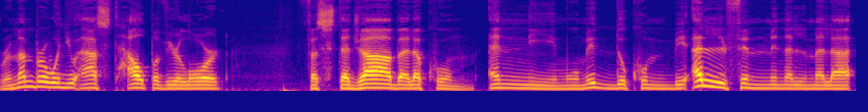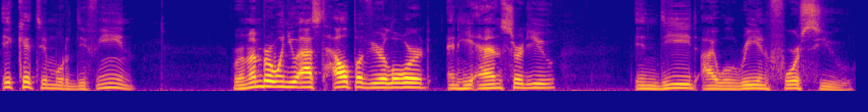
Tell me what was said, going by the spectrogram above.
Remember when you asked help of your Lord? فاستجاب لكم أني ممدكم بألف من الملائكة مردفين Remember when you asked help of your Lord and He answered you? Indeed, I will reinforce you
